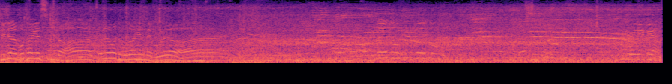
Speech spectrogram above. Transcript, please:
DDR 못하겠습니다. 아, 쫄려가지고 못하겠네, 뭐야. 아. 그래도, 그래도. Bolivian.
